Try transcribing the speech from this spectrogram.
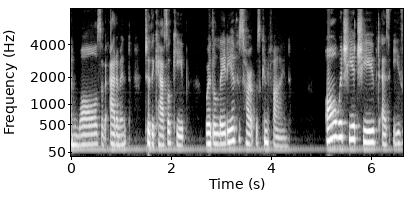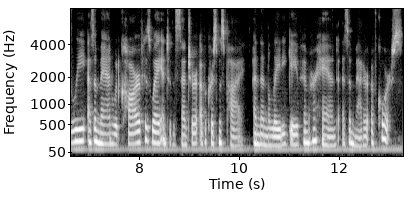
and walls of adamant to the castle keep, where the lady of his heart was confined, all which he achieved as easily as a man would carve his way into the center of a Christmas pie, and then the lady gave him her hand as a matter of course.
